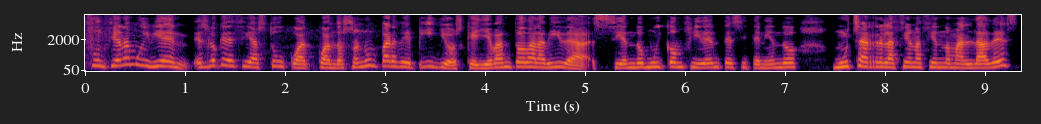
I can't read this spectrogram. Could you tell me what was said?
funciona muy bien. Es lo que decías tú, cua- cuando son un par de pillos que llevan toda la vida siendo muy confidentes y teniendo mucha relación haciendo maldades,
